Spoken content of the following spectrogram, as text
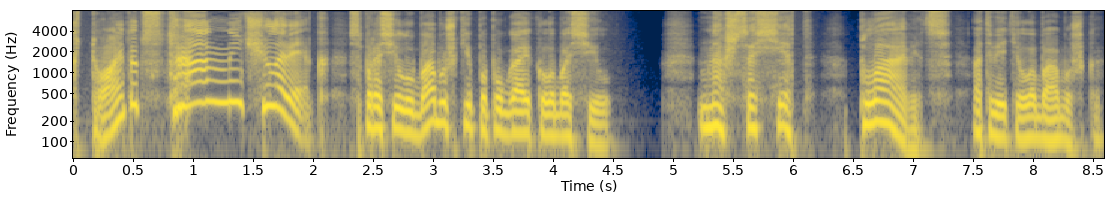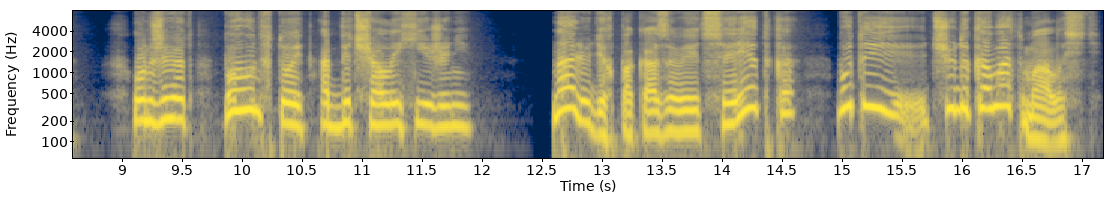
Кто этот странный человек? — спросил у бабушки попугай Колобасил. — Наш сосед, Плавец, — ответила бабушка. — Он живет вон в той обветшалой хижине. На людях показывается редко, вот и чудаковат малость.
